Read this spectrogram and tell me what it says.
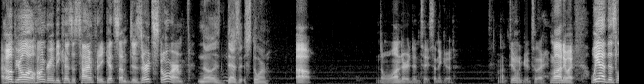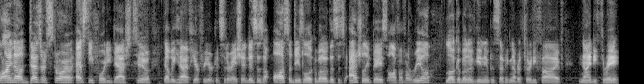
I hope you're all hungry because it's time for to get some dessert storm. No, it's Desert Storm. Oh. No wonder it didn't taste any good. Not doing good today. Well, anyway, we have this Lionel Desert Storm SD40-2 that we have here for your consideration. This is an awesome diesel locomotive. This is actually based off of a real locomotive Union Pacific number 3593.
